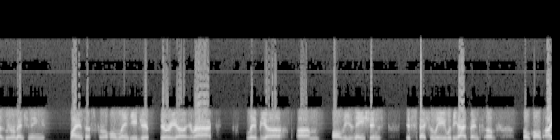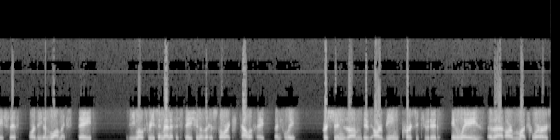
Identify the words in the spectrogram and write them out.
as we were mentioning, my ancestral homeland, Egypt, Syria, Iraq, Libya, um, all these nations, especially with the advent of so-called ISIS or the Islamic State, the most recent manifestation of the historic caliphate, essentially, Christians um, are being persecuted in ways that are much worse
